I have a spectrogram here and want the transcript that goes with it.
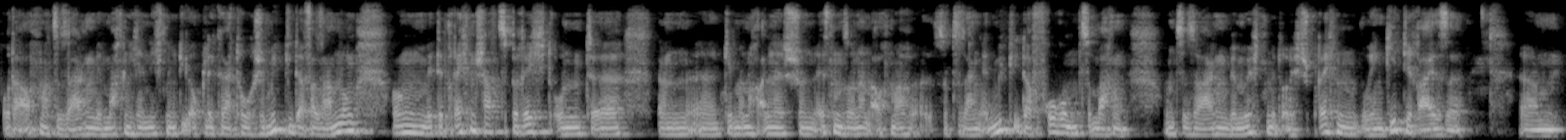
oder auch mal zu sagen, wir machen hier nicht nur die obligatorische Mitgliederversammlung mit dem Rechenschaftsbericht und äh, dann äh, gehen wir noch alle schön essen, sondern auch mal sozusagen ein Mitgliederforum zu machen und zu sagen, wir möchten mit euch sprechen, wohin geht die Reise? Ähm,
